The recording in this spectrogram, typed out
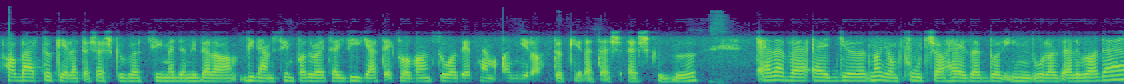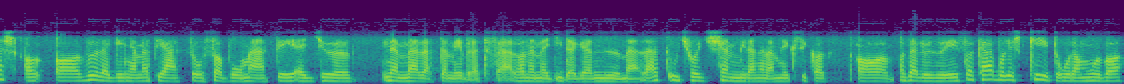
ha bár tökéletes esküvő címe, de mivel a Vidám színpadról egy vígjátékról van szó, azért nem annyira tökéletes esküvő. Eleve egy nagyon furcsa helyzetből indul az előadás. A, a vőlegényemet játszó Szabó Máté egy nem mellettem ébredt fel, hanem egy idegen nő mellett, úgyhogy semmire nem emlékszik az, a, az előző éjszakából, és két óra múlva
